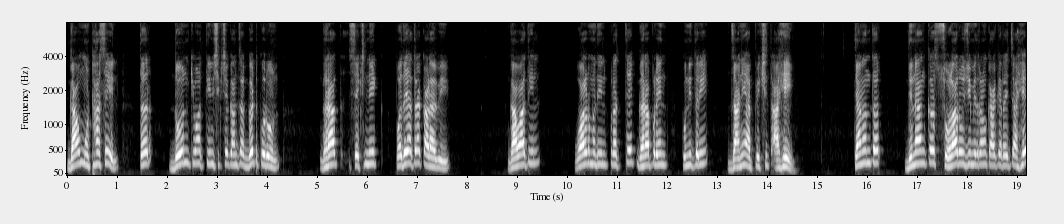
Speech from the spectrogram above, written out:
गाव मोठा असेल तर दोन किंवा तीन शिक्षकांचा गट करून घरात शैक्षणिक पदयात्रा काढावी. गावातील वॉर्डमधील प्रत्येक घरापर्यंत कुणीतरी जाणे अपेक्षित आहे. त्यानंतर दिनांक सोळा रोजी मित्रांनो काय करायचं आहे?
